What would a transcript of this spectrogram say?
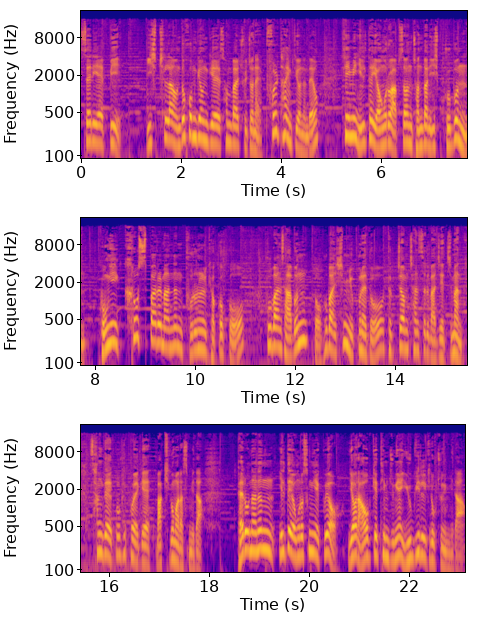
세리에 B 27라운드 홈 경기에 선발 출전해 풀타임 뛰었는데요. 팀이 1대 0으로 앞선 전반 29분 공이 크로스바를 맞는 불운을 겪었고 후반 4분 또 후반 16분에도 득점 찬스를 맞이했지만 상대 골키퍼에게 막히고 말았습니다. 베로나는 1대 0으로 승리했고요. 19개 팀 중에 6위를 기록 중입니다.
